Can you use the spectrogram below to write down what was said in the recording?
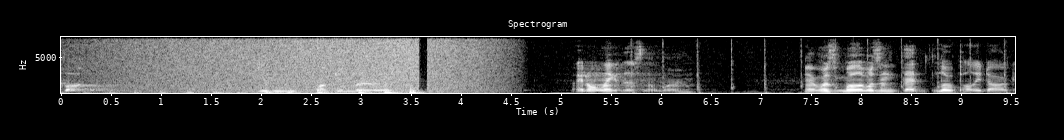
Fuck. You fucking bird. Like this no more. It was well, it wasn't that low poly dog.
